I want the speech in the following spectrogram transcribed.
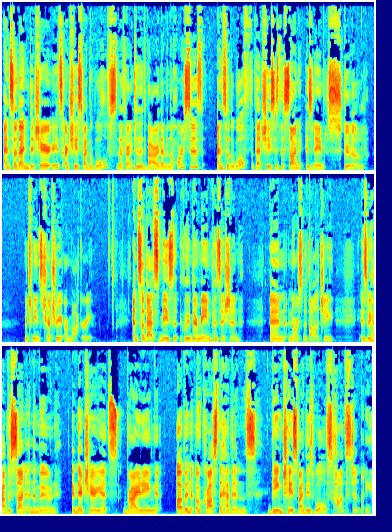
And so then the chariots are chased by the wolves that threaten to devour them and the horses. And so the wolf that chases the sun is named Skul, which means treachery or mockery. And so that's basically their main position in Norse mythology is we have the sun and the moon in their chariots riding up and across the heavens being chased by these wolves constantly.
